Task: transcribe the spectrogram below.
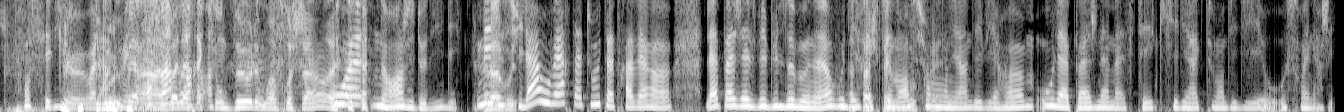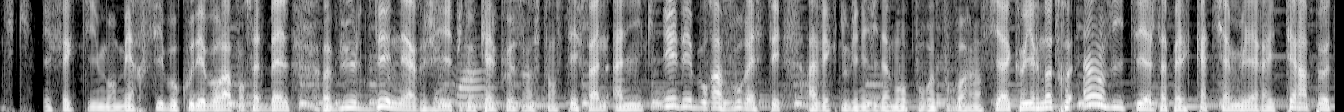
Je pensais que voilà. tu veux nous mais faire un loi d'attraction 2 le mois prochain? Ouais, non, j'ai d'autres idées. Mais Bah, je vous- suis là, ouverte à toutes, à travers euh, la page FB Bulle de Bonheur ou La directement Facebook, sur ouais. mon lien des Birom ou la page Namasté qui est directement dédiée aux, aux soins énergétiques. Effectivement, merci beaucoup Déborah pour cette belle euh, bulle d'énergie. Et puis dans quelques instants, Stéphane, Annick et Déborah, vous restez avec nous bien évidemment pour euh, pouvoir ainsi accueillir notre invitée. Elle s'appelle Katia Muller, elle est thérapeute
